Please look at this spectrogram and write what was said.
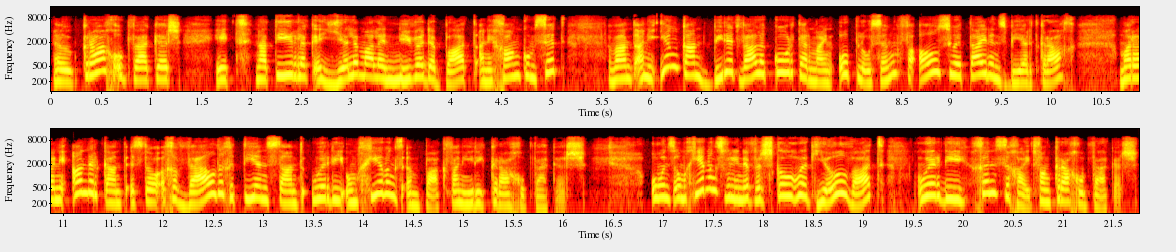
Nou kragopwekkers het natuurlik 'n heeltemal 'n nuwe debat aan die gang kom sit want aan die een kant bied dit wel 'n korttermyn oplossing veral so tydens beurtkrag, maar aan die ander kant is daar 'n geweldige teenstand oor die omgewingsimpak van hierdie kragopwekkers. Ons omgewingsvriende verskil ook heelwat oor die gunsigheid van kragopwekkers.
